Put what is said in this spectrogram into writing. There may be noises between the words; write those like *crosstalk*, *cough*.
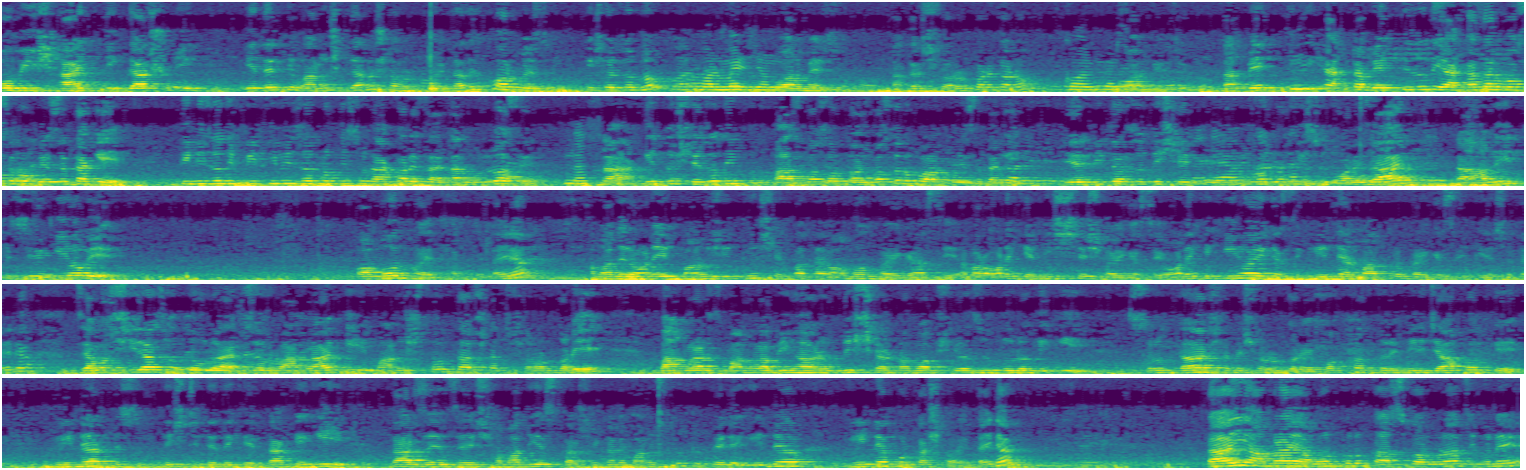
কবি সাহিত্যিক দার্শনিক এদেরকে মানুষ কেন স্মরণ করে? তাদের কর্মের জন্য। কিসের জন্য? কর্মের জন্য। কর্মের জন্য। তাদের স্মরণ করে কেন? কর্মের জন্য। তার ব্যক্তি একটা ব্যক্তি যদি এক হাজার বছরও বেঁচে থাকে তিনি যদি পৃথিবীর জন্য কিছু না করে চায় তার মূল্য আছে? না, কিন্তু সে যদি পাঁচ বছর দশ বছরও পর বেঁচে থাকে এর ভিতর যদি সে পৃথিবীর জন্য কিছু করে যায় তাহলে সে কি হবে? অমর হয়ে থাকবে তাই না? আমাদের অনেক মানুষ ইতিহাসের পাতায় অমর হয়ে গেছে, আবার অনেকে নিঃশেষ হয়ে গেছে, অনেকে কি হয়ে গেছে? ঘৃণার মাত্র হয়ে গেছে ইতিহাসে, তাই না? যেমন সিরাজউদ্দৌলা একজন বাংলার কি মানুষ শ্রদ্ধার সাথে স্মরণ করে? বাংলার বাংলা, বিহার, উড়িষ্যার নবাব সিরাজউদ্দৌলাকে কি শ্রদ্ধার সাথে স্মরণ করে? পক্ষান্তরে মীর জাফরকে ঘৃণার দৃষ্টিতে দেখে তাকে কি তার যে যে সমাধি স্থল সেখানে মানুষ থুতু ফেলে ঘৃণা ঘৃণা প্রকাশ করে, তাই না? তাই আমরা এমন কোনো কাজ করব না, জীবনে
